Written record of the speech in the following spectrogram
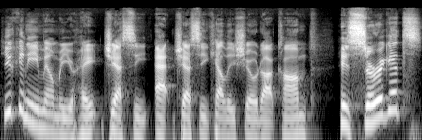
You can email me your hate, jesse at jessekellyshow.com. His surrogates,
